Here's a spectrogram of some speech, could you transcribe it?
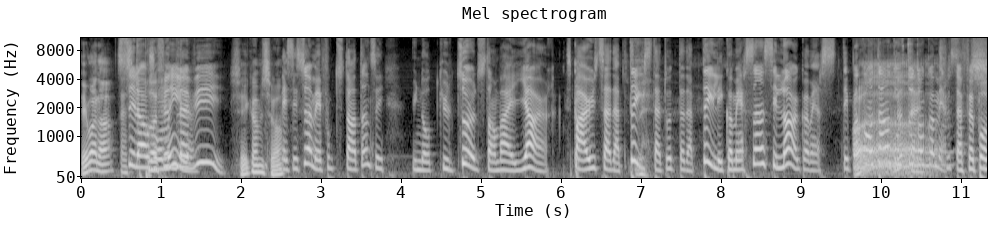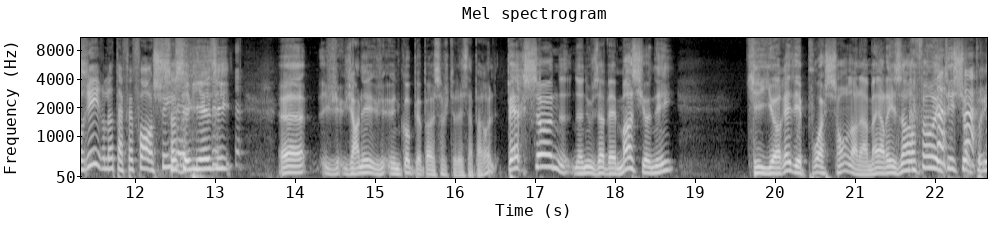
Et voilà. C'est leur Profite journée. de la là. vie. C'est comme ça. Mais c'est ça, mais il faut que tu t'entendes, c'est une autre culture, tu t'en vas ailleurs. C'est pas à eux de s'adapter, c'est à toi de t'adapter. Les commerçants, c'est leur commerce. T'es pas Ah. content, ouvre ton commerce. T'as fait pas rire, là, t'as fait fâcher. Ça, c'est bien dit. Euh, J'en ai une couple, après ça, je te laisse la parole. Personne ne nous avait mentionné qu'il y aurait des poissons dans la mer. Les enfants ont été surpris.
